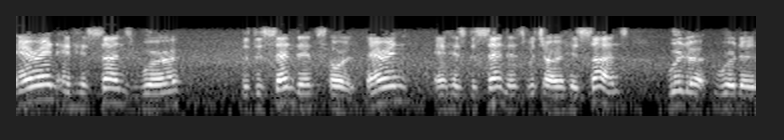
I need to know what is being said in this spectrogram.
Aaron and his sons were the descendants, or Aaron and his descendants, which are his sons, were to, were to,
